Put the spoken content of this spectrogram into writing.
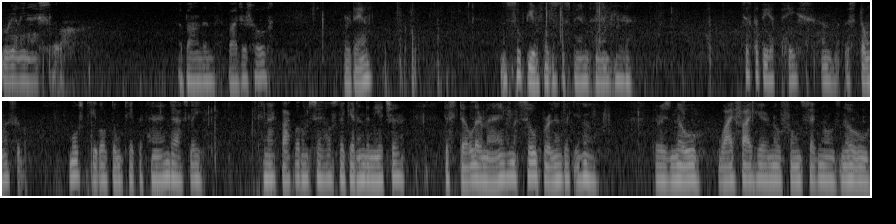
really nice little abandoned badger's hole. Or den. it's so beautiful just to spend time here to, just to be at peace and the stillness that most people don't take the time to actually connect back with themselves, to get into nature, to still their mind. And it's so brilliant that you know there is no Wi-Fi here, no phone signals, no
